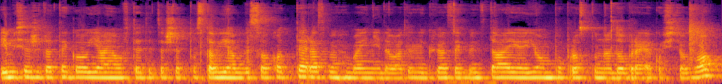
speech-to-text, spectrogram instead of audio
i myślę, że dlatego ja ją wtedy też postawiłam wysoko. Teraz bym chyba jej nie dała tyle gwiazdek, więc daję ją po prostu na dobra jakościowo.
